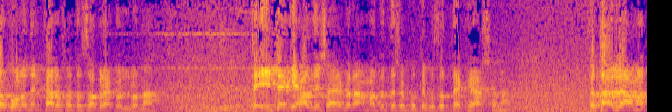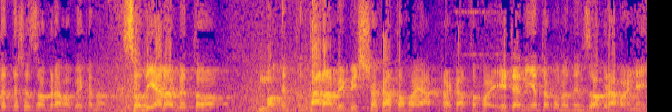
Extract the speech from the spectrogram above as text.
তো কোনোদিন কারোর সাথে ঝগড়া করল না? এটাকে হাজির সাহেবেরা আমাদের দেশে প্রতি বছর দেখে আসে না? তো তাহলে আমাদের দেশে ঝগড়া হবে কেন? সৌদি আরবে তো তারাবি বিশ্বখাত হয় আটটা কাত হয়। এটা নিয়ে তো কোনোদিন ঝগড়া হয় নাই।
